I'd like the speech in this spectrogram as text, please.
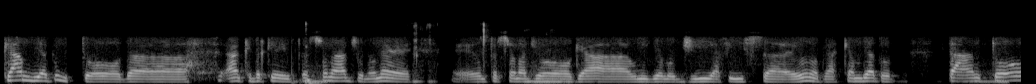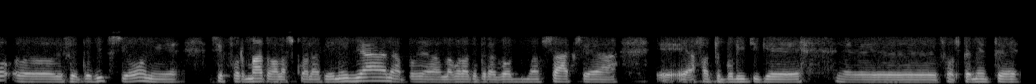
cambia tutto, da, anche perché il personaggio non è, è un personaggio che ha un'ideologia fissa, è uno che ha cambiato tanto eh, le sue posizioni, si è formato alla scuola keynesiana, poi ha lavorato per la Goldman Sachs e ha, e, ha fatto politiche eh, fortemente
